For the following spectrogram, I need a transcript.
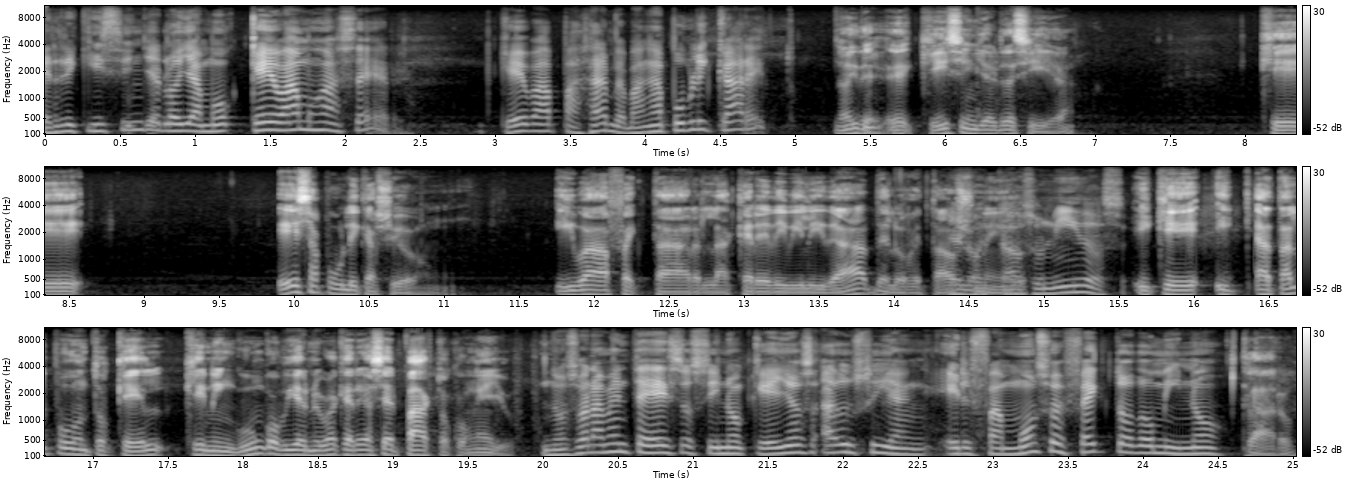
Henry Kissinger lo llamó, ¿qué vamos a hacer? ¿Qué va a pasar? ¿Me van a publicar esto? No, y de- eh, Kissinger decía que esa publicación iba a afectar la credibilidad de los Estados de los Unidos. Estados Unidos. Y que y a tal punto que él, que ningún gobierno iba a querer hacer pacto con ellos. No solamente eso, sino que ellos aducían el famoso efecto dominó Claro.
